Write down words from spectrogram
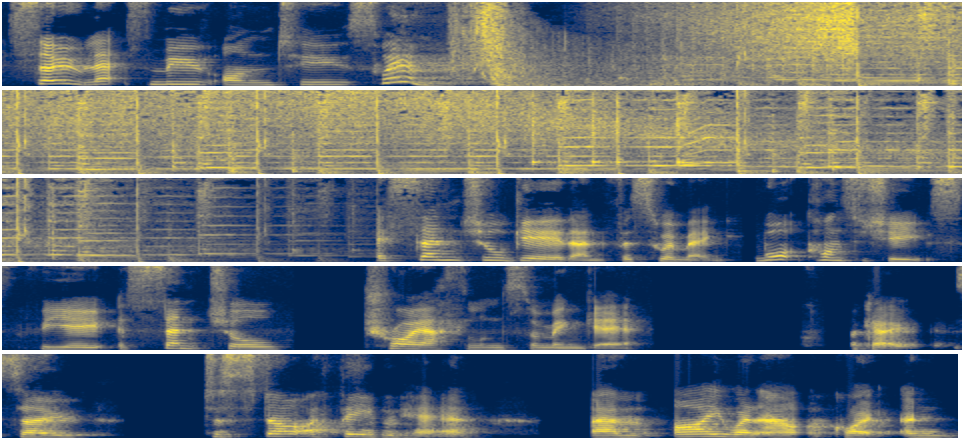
So let's move on to swim. Essential gear then for swimming. What constitutes for you essential triathlon swimming gear? Okay, so to start a theme here, um, I went out quite and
